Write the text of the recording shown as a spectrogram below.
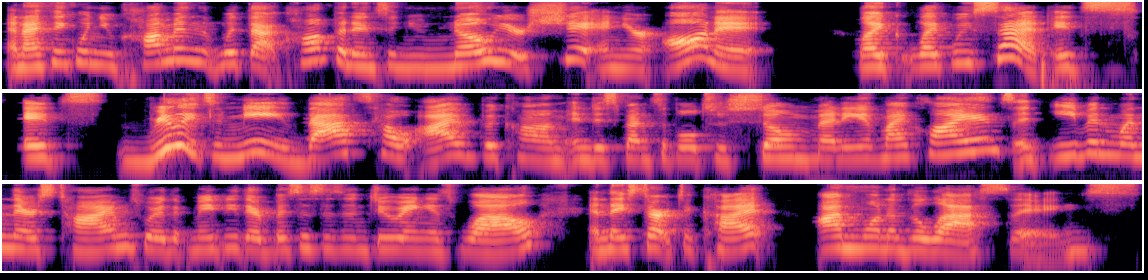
And I think when you come in with that confidence and you know your shit and you're on it, like like we said it's it's really to me that's how i've become indispensable to so many of my clients and even when there's times where that maybe their business isn't doing as well and they start to cut i'm one of the last things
